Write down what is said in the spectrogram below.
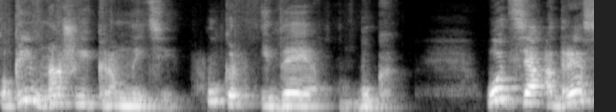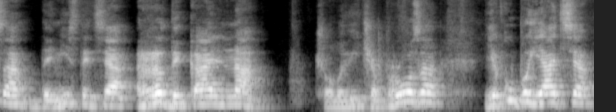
окрім нашої крамниці Укрідея Бук. От ця адреса, де міститься радикальна чоловіча проза, яку бояться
